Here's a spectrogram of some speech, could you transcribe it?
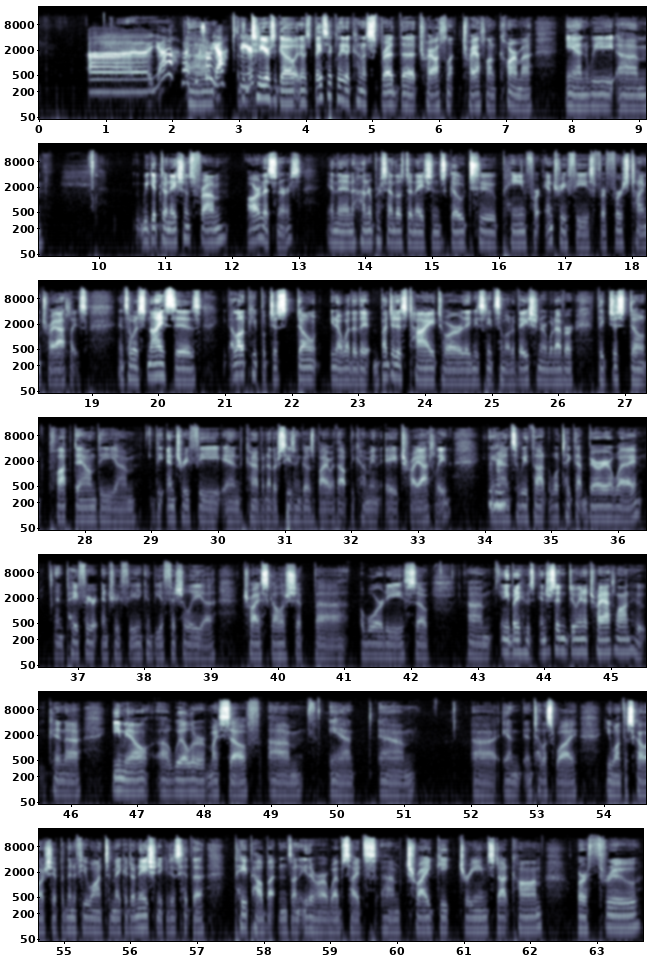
Uh, yeah, I think so. Um, Yeah, I two years. two years ago, and it was basically to kind of spread the triathlon, triathlon karma and we um, we get donations from our listeners, and then 100% of those donations go to paying for entry fees for first-time triathletes. And so what's nice is a lot of people just don't, you know, whether the budget is tight or they just need some motivation or whatever, they just don't plop down the um, the entry fee and kind of another season goes by without becoming a triathlete. Mm-hmm. And so we thought we'll take that barrier away and pay for your entry fee. and can be officially a Tri Scholarship uh, awardee. So um, anybody who's interested in doing a triathlon who can uh, email uh, Will or myself um, and um, uh, and and tell us why you want the scholarship. And then if you want to make a donation, you can just hit the PayPal buttons on either of our websites, um, trygeekdreams.com or through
